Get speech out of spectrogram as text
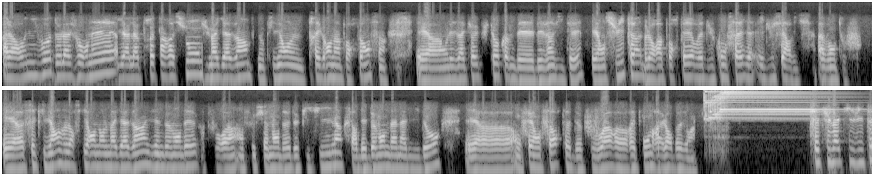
Alors au niveau de la journée, il y a la préparation du magasin. Nos clients ont une très grande importance et euh, on les accueille plutôt comme des, invités. Et ensuite, leur apporter du conseil et du service avant tout. Et euh, ces clients, lorsqu'ils rentrent dans le magasin, ils viennent demander pour un, fonctionnement de, piscine, faire des demandes d'analyse d'eau, et euh, on fait en sorte de pouvoir répondre à leurs besoins. C'est une activité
